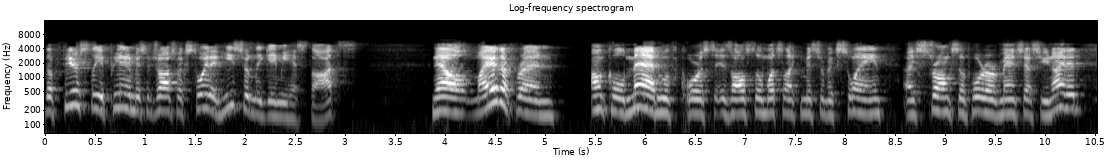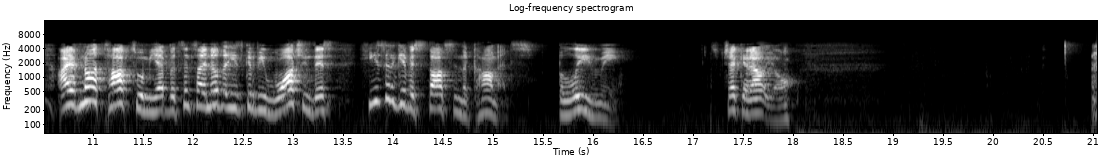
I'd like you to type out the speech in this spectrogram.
the fiercely opinionated Mr. Josh McSwain, and he certainly gave me his thoughts. Now, my other friend, Uncle Mad, who of course is also much like Mr. McSwain, a strong supporter of Manchester United, I have not talked to him yet, but since I know that he's going to be watching this, he's going to give his thoughts in the comments. Believe me. So check it out, y'all.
